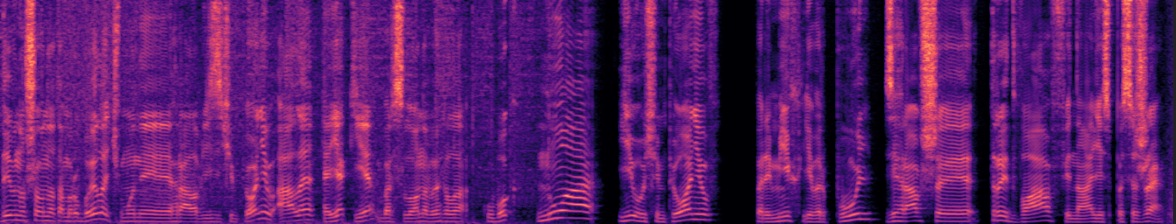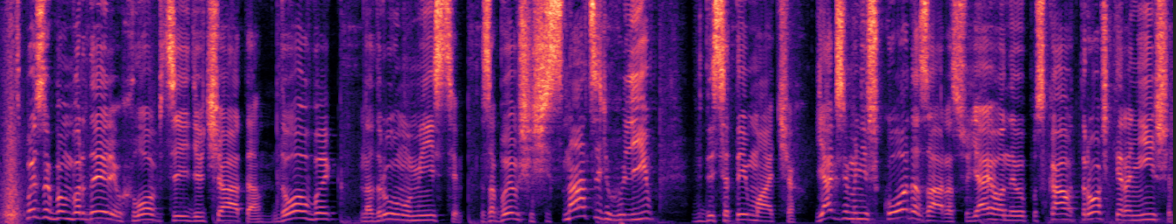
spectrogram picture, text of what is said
Дивно, що вона там робила, чому не грала в Лізі Чемпіонів, але як є, Барселона виграла кубок. Ну а Лігу Чемпіонів переміг Ліверпуль, зігравши 3-2 в фіналі з ПСЖ. Список бомбардирів, хлопці і дівчата. Довбик на другому місці, забивши 16 голів в 10 матчах. Як же мені шкода зараз, що я його не випускав трошки раніше,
